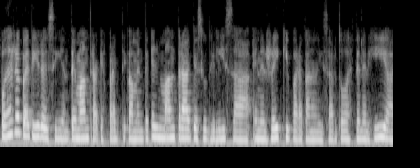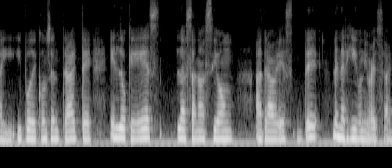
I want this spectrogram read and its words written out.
Puedes repetir el siguiente mantra, que es prácticamente el mantra que se utiliza en el Reiki para canalizar toda esta energía y, y poder concentrarte en lo que es la sanación a través de la energía universal.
